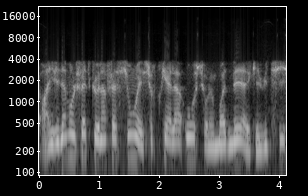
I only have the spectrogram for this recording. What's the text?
Alors évidemment, le fait que l'inflation est surpris à la hausse sur le mois de mai avec les 8,6,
